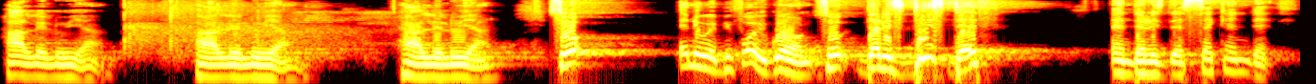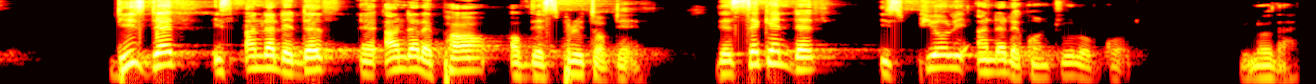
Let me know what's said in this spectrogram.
Hallelujah. Hallelujah. Hallelujah. So, anyway, before we go on, so there is this death and there is the second death. This death is under the death, uh, under the power of the spirit of death. The second death is purely under the control of God. You know that.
